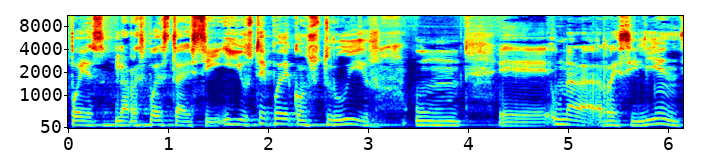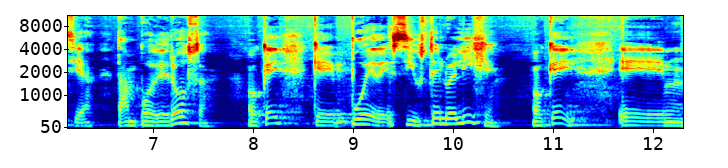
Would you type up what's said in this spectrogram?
pues la respuesta es sí. Y usted puede construir eh, una resiliencia tan poderosa, ¿ok? Que puede, si usted lo elige, ¿ok? Eh,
